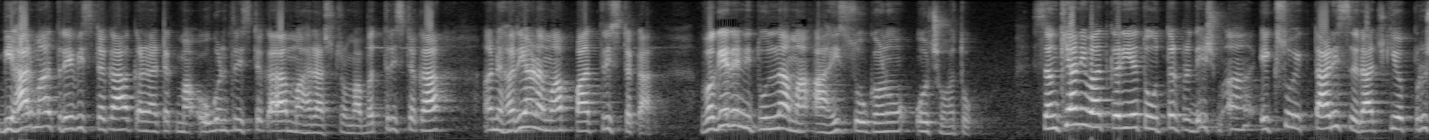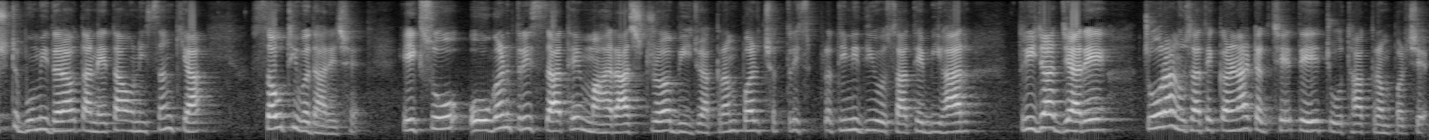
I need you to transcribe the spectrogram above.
બિહારમાં ત્રેવીસ ટકા, કર્ણાટકમાં ઓગણત્રીસ ટકા, મહારાષ્ટ્રમાં બત્રીસ ટકા અને હરિયાણામાં પાંત્રીસ ટકા વગેરેની તુલનામાં આ હિસ્સો ઘણો ઓછો હતો. સંખ્યાની વાત કરીએ તો ઉત્તર પ્રદેશમાં એકસો એકતાળીસ રાજકીય પૃષ્ઠભૂમિ ધરાવતા નેતાઓની સંખ્યા સૌથી વધારે છે. એકસો ઓગણત્રીસ સાથે મહારાષ્ટ્ર બીજા ક્રમ પર છત્રીસ પ્રતિનિધિઓ સાથે બિહાર, ત્રીજા જ્યારે ચોરાણું સાથે કર્ણાટક છે તે ચોથા ક્રમ પર છે.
